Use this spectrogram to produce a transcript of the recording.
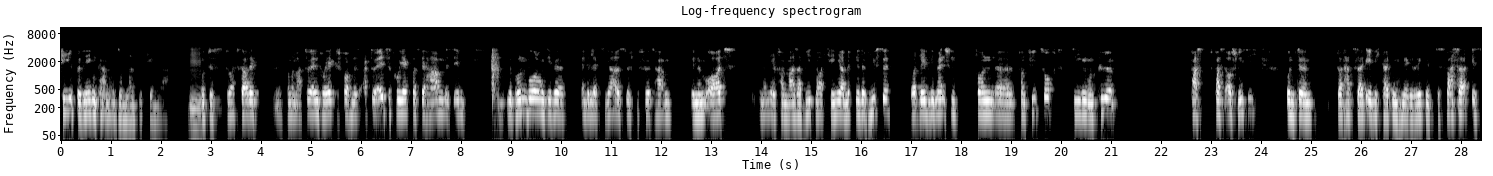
viel bewegen kann in so einem Land wie Kenia. Mhm. Und das, du hast gerade von einem aktuellen Projekt gesprochen. Das aktuellste Projekt, was wir haben, ist eben eine Brunnenbohrung, die wir Ende letzten Jahres durchgeführt haben, in einem Ort in der Nähe von Masabit, Nordkenia, mitten in der Wüste. Dort leben die Menschen von, äh, von Viehzucht, Ziegen und Kühe, fast, fast ausschließlich. Und ähm, dort hat es seit Ewigkeiten nicht mehr geregnet. Das Wasser ist,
